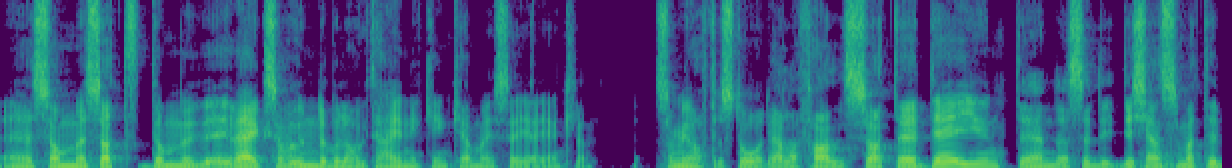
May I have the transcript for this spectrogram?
Eh, som, så att de vägs av underbolag till Heineken kan man ju säga egentligen. Som jag förstår det i alla fall. Så att det, det är ju inte, en, alltså det, det känns som att det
